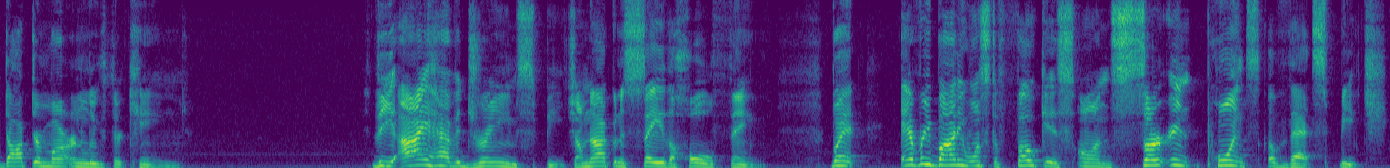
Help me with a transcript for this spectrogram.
Dr. Martin Luther King the I have a dream speech. I'm not going to say the whole thing, but everybody wants to focus on certain points of that speech.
